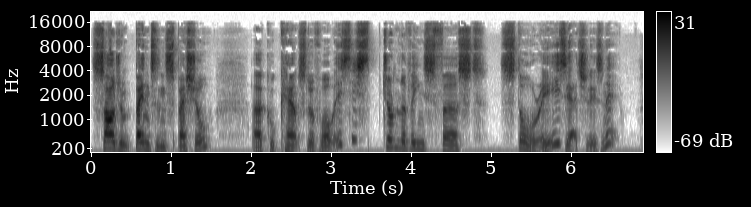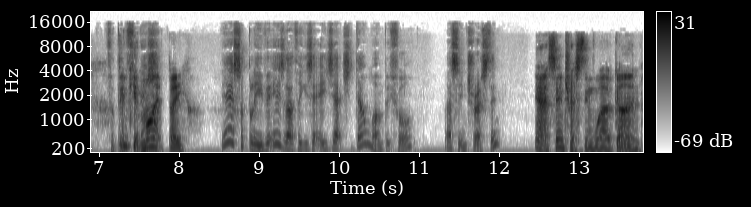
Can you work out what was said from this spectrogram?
Sergeant Benton special uh, called Council of War. Is this John Levene's first story? It is actually, isn't it? For I think it might be. Yes, I believe it is. I think he's, he's actually done one before. That's interesting. Yeah, it's an interesting way of going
